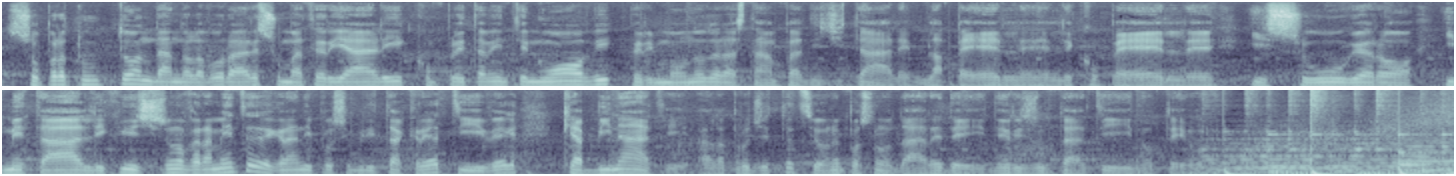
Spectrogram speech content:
soprattutto andando a lavorare su materiali completamente nuovi per il mondo della stampa digitale, la pelle, le copelle, il sughero, i metalli, quindi ci sono veramente delle grandi possibilità creative che abbinati alla progettazione possono dare dei, dei risultati notevoli.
